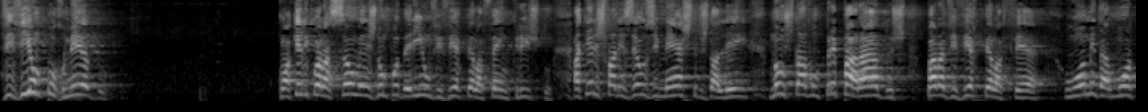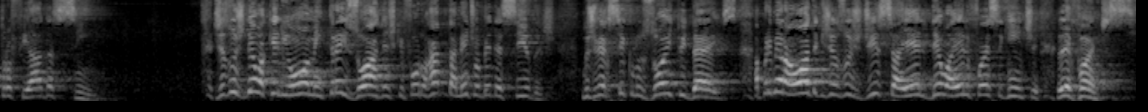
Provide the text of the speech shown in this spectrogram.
viviam por medo. Com aquele coração, eles não poderiam viver pela fé em Cristo. Aqueles fariseus e mestres da lei não estavam preparados para viver pela fé. O homem da mão atrofiada, sim. Jesus deu àquele homem três ordens que foram rapidamente obedecidas, nos versículos 8 e 10. A primeira ordem que Jesus disse a ele, deu a ele, foi a seguinte: levante-se.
